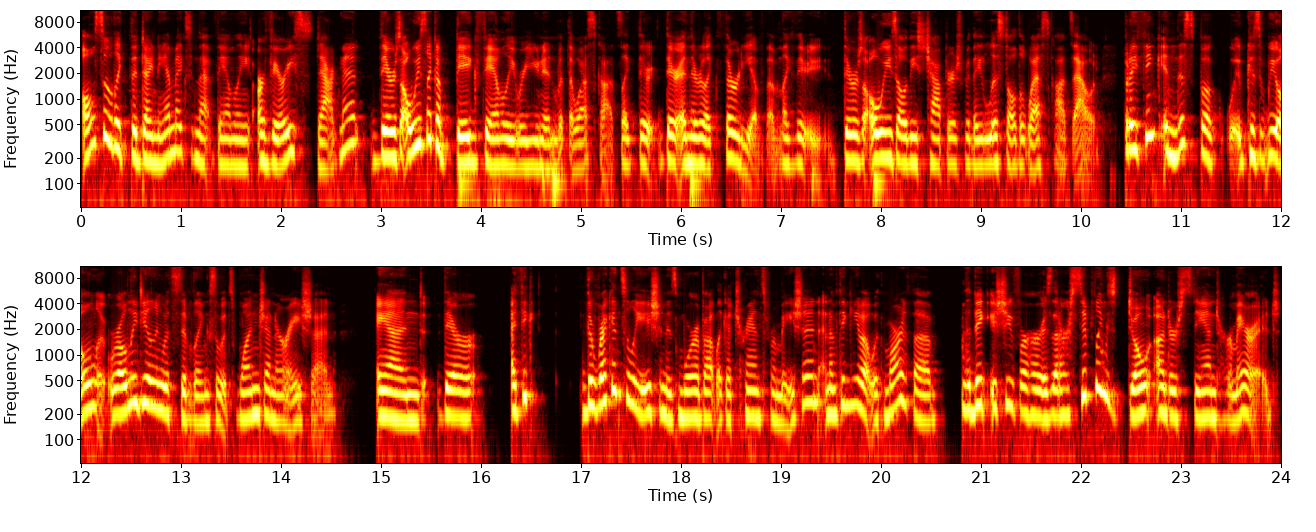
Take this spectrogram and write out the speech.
also like the dynamics in that family are very stagnant. There's always like a big family reunion with the Westcotts. Like they're there and there are like 30 of them. Like there's always all these chapters where they list all the Westcotts out. But I think in this book because we only we're only dealing with siblings, so it's one generation and they're I think the reconciliation is more about like a transformation and I'm thinking about with Martha, the big issue for her is that her siblings don't understand her marriage.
